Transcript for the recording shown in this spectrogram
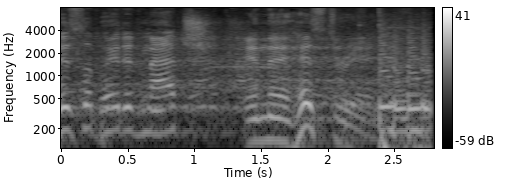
Anticipated match in the history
